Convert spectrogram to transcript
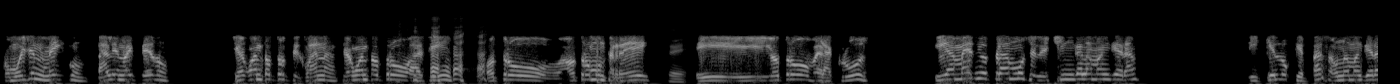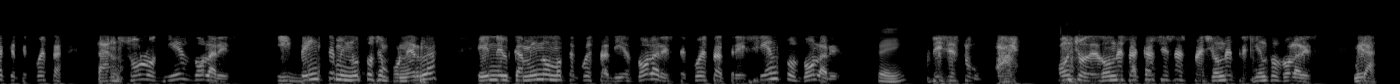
Como dicen en México, dale, no hay pedo. Si aguanta otro Tijuana, si aguanta otro así, otro, otro Monterrey y otro Veracruz. Y a medio tramo se le chinga la manguera. ¿Y qué es lo que pasa? Una manguera que te cuesta tan solo 10 dólares y 20 minutos en ponerla, en el camino no te cuesta 10 dólares, te cuesta 300 dólares. Sí. Dices tú, ah, Poncho, ¿de dónde sacas esa expresión de 300 dólares? Mira,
